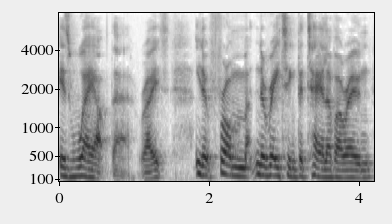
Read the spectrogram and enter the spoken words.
is way up there, right? You know, from narrating the tale of our own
